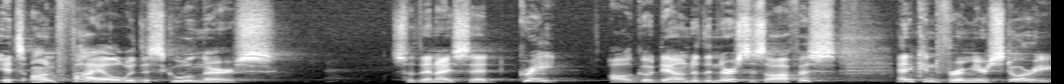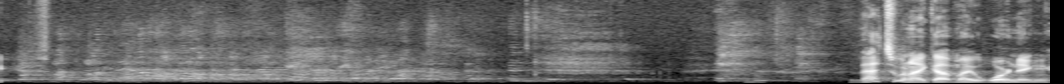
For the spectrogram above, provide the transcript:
It's on file with the school nurse. So then I said, Great, I'll go down to the nurse's office and confirm your story. That's when I got my warning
